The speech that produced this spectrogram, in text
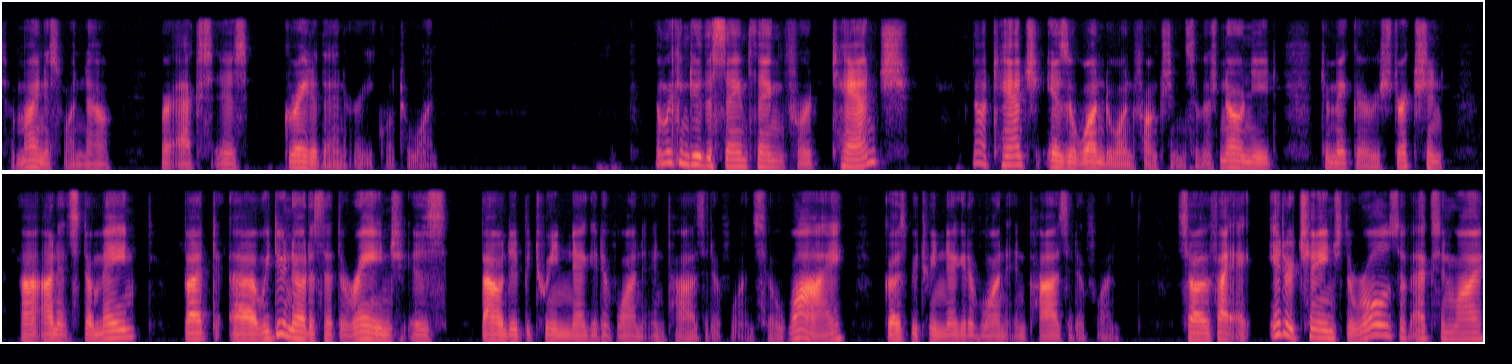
So minus 1 now, where x is greater than or equal to 1. And we can do the same thing for tanh. Now, tanh is a one-to-one -one function, so there's no need to make a restriction uh, on its domain. But uh, we do notice that the range is bounded between negative 1 and positive 1. So y goes between negative 1 and positive 1. So if I uh, interchange the roles of x and y,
